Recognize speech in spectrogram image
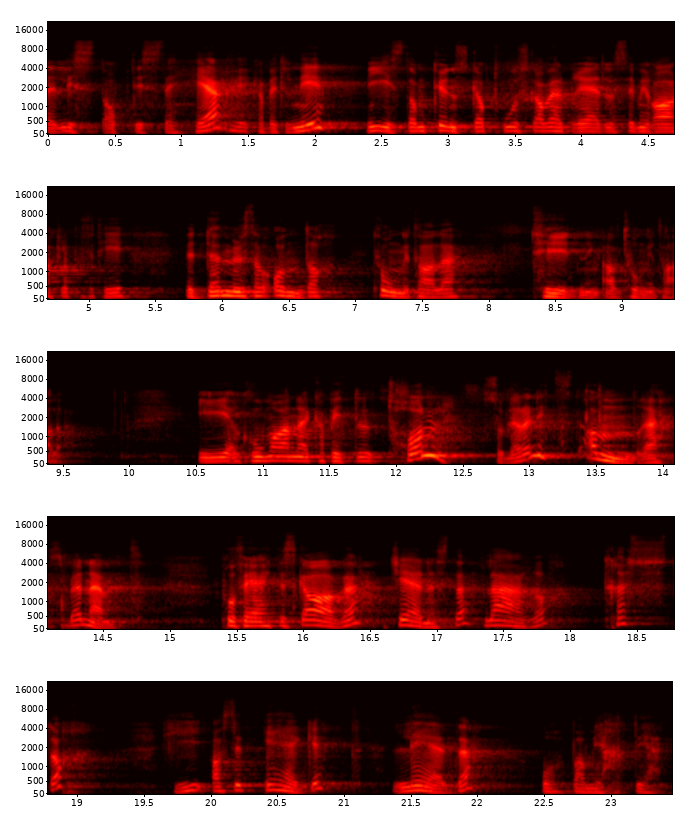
det listet opp disse her i kapittel 9. Visdom, kunnskap, troskap, helbredelse, mirakler, profeti bedømmelse av ånder, tungetale, tydning av tungetale. I Romerne kapittel 12 så blir det litt andre som blir nevnt. Profetisk gave, tjeneste, lærer, trøster, gi av sitt eget lede og barmhjertighet.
